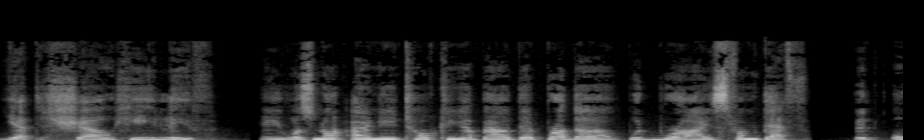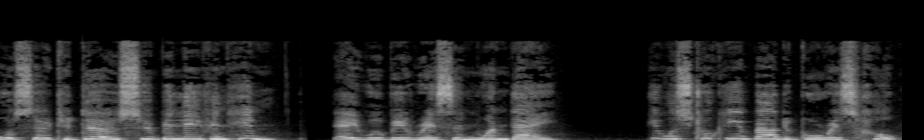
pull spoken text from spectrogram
yet shall he live. He was not only talking about their brother would rise from death, but also to those who believe in him. They will be risen one day. He was talking about the glorious hope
